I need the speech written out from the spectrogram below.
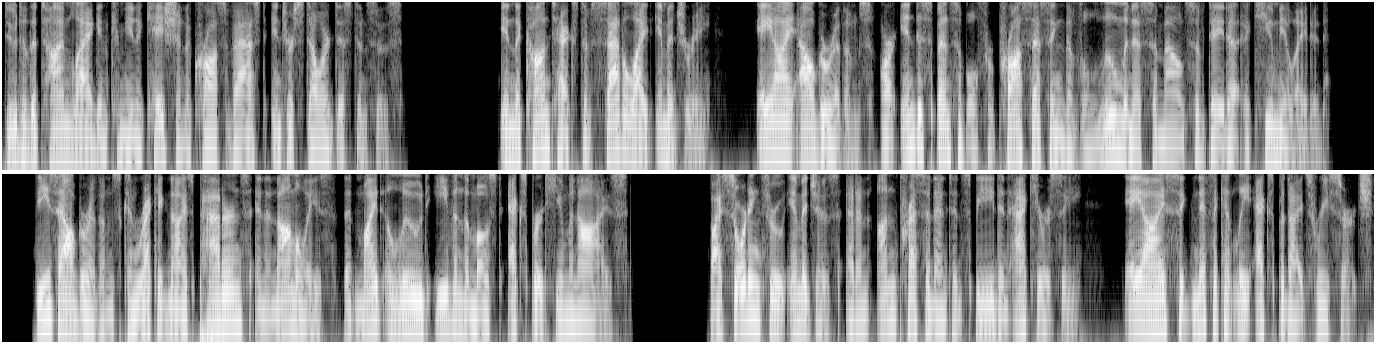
due to the time lag in communication across vast interstellar distances. In the context of satellite imagery, AI algorithms are indispensable for processing the voluminous amounts of data accumulated. These algorithms can recognize patterns and anomalies that might elude even the most expert human eyes. By sorting through images at an unprecedented speed and accuracy, AI significantly expedites research,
